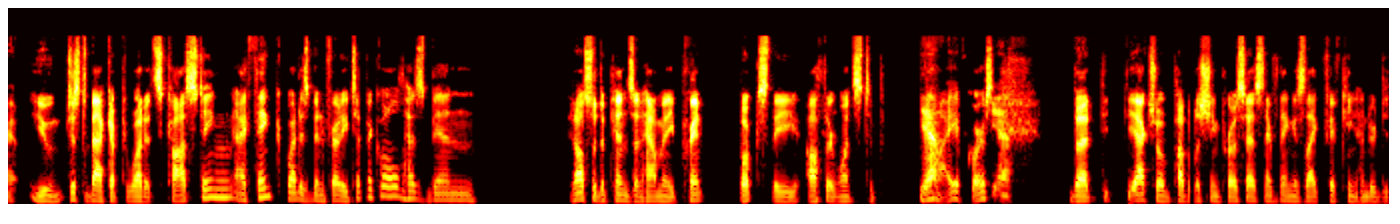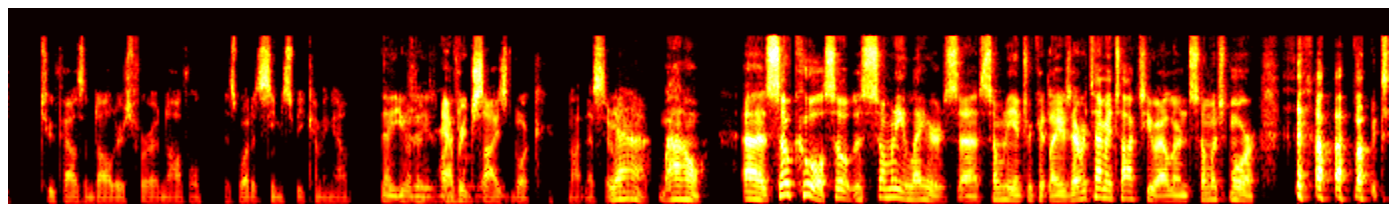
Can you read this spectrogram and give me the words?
I, you just to back up to what it's costing i think what has been fairly typical has been it also depends on how many print books the author wants to yeah. buy of course. Yeah. But the, the actual publishing process and everything is like fifteen hundred to two thousand dollars for a novel is what it seems to be coming out. that usually an is average sized book, not necessarily. Yeah. Wow. Uh, so cool. So there's so many layers, uh, so many intricate layers. Every time I talk to you, I learn so much more about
